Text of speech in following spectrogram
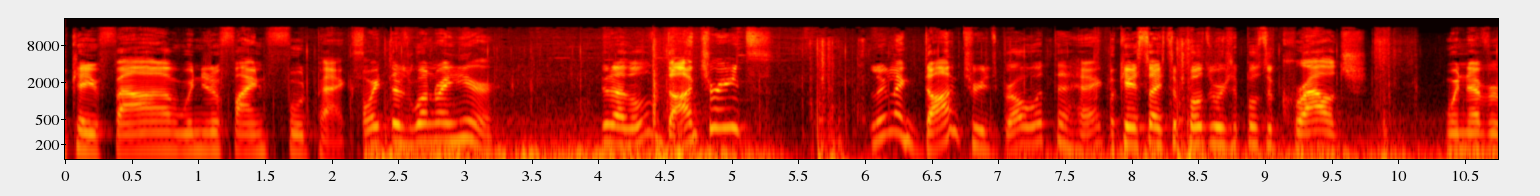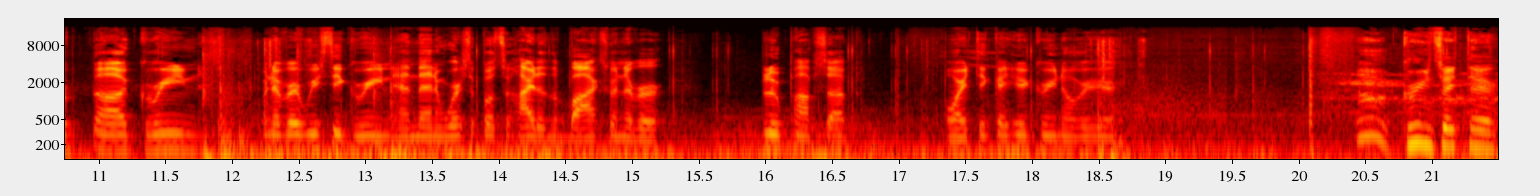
Okay, you found. We need to find food packs. Oh, wait, there's one right here. Dude, are those dog treats? Look like dog treats, bro. What the heck? Okay, so I suppose we're supposed to crouch whenever uh, green, whenever we see green, and then we're supposed to hide in the box whenever blue pops up. Oh, I think I hear green over here. Green's right there.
